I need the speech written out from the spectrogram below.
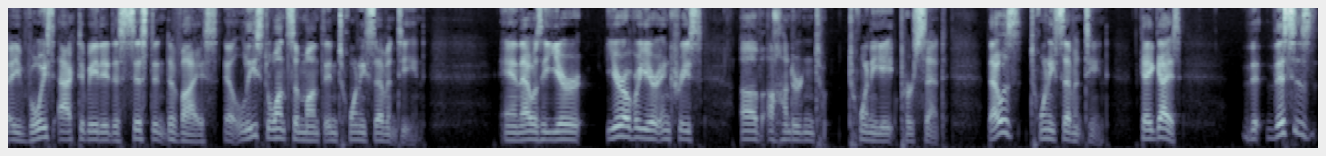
a voice activated assistant device at least once a month in 2017. And that was a year year over year increase of 128%. That was 2017. Okay, guys, th- this is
